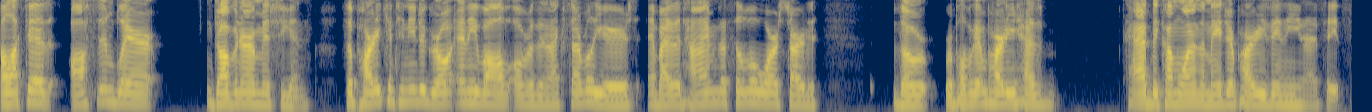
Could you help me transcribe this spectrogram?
elected Austin Blair governor of Michigan. The party continued to grow and evolve over the next several years, and by the time the Civil War started, the Republican Party has had become one of the major parties in the United States.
